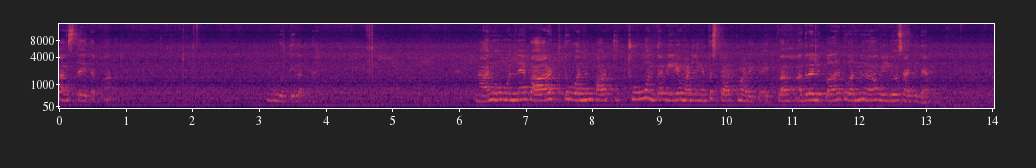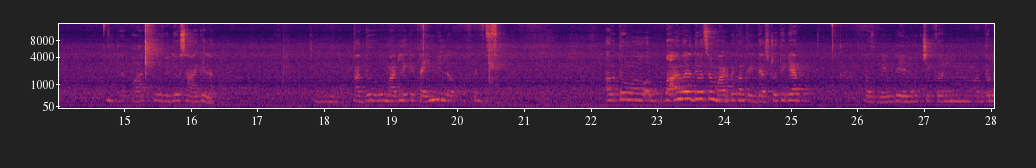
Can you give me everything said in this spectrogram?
ಕಾಣಿಸ್ತಾ ಇದ್ದಪ್ಪ ನನಗೆ ಗೊತ್ತಿಲ್ಲ. ನಾನು ಮೊನ್ನೆ ಪಾರ್ಟ್ ಒನ್ ಪಾರ್ಟ್ ಟೂ ಅಂತ ವೀಡಿಯೋ ಮಾಡಲಿ ಅಂತ ಸ್ಟಾರ್ಟ್ ಮಾಡಿದ್ದೆ. ಇಪ್ಪ, ಅದರಲ್ಲಿ ಪಾರ್ಟ್ ಒನ್ ವೀಡಿಯೋಸ್ ಆಗಿದೆ. ಪಾರ್ಟ್ ಟೂ ವೀಡಿಯೋಸ್ ಆಗಿಲ್ಲ. ಅದು ಮಾಡಲಿಕ್ಕೆ ಟೈಮ್ ಇಲ್ಲ ಫ್ರೆಂಡ್ಸ್ ಅವತ್ತು ಭಾನುವಾರ ದಿವಸ ಮಾಡಬೇಕಂತ ಇದ್ದೆ ಅಷ್ಟೊತ್ತಿಗೆ. ಹಸ್ಬೆಂಡ್ ಏನು ಚಿಕನ್ ಅದೆಲ್ಲ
